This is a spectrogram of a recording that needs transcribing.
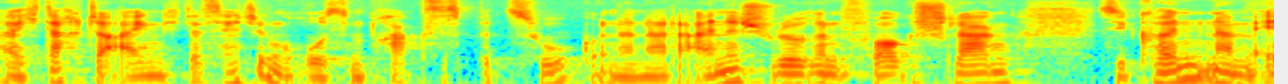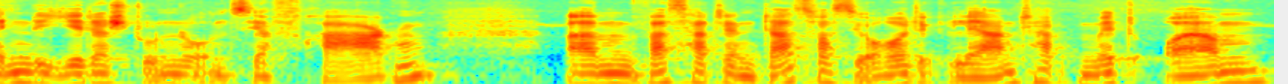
Äh, ich dachte eigentlich, das hätte einen großen Praxisbezug. Und dann hat eine Schülerin vorgeschlagen, Sie könnten am Ende jeder Stunde uns ja fragen, ähm, was hat denn das, was ihr heute gelernt habt, mit eurem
